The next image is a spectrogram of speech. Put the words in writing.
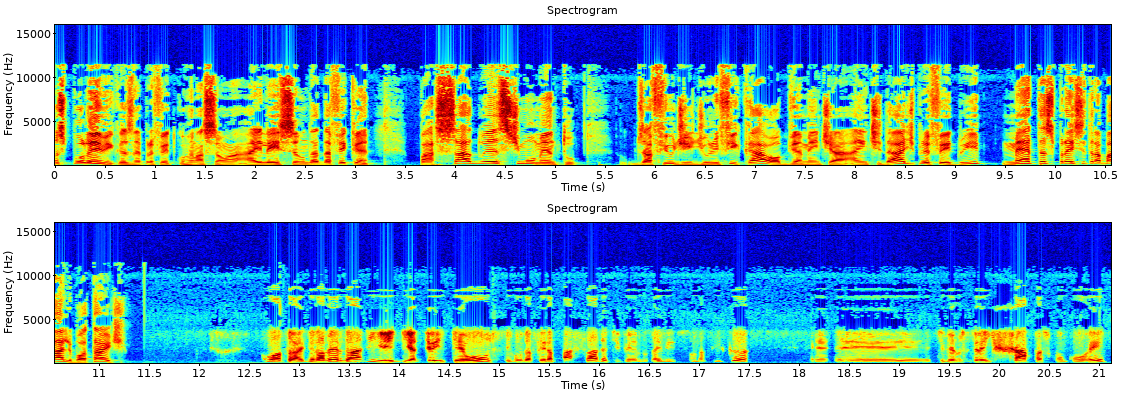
as polêmicas, né, prefeito, com relação à, eleição da, da FECAM. Passado este momento, o desafio de, de unificar, obviamente, a, a, entidade, prefeito, e metas para esse trabalho. Boa tarde. Boa tarde. Na verdade, dia 31, segunda-feira passada, tivemos a eleição da FICAM. É, é, tivemos três chapas concorrentes,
